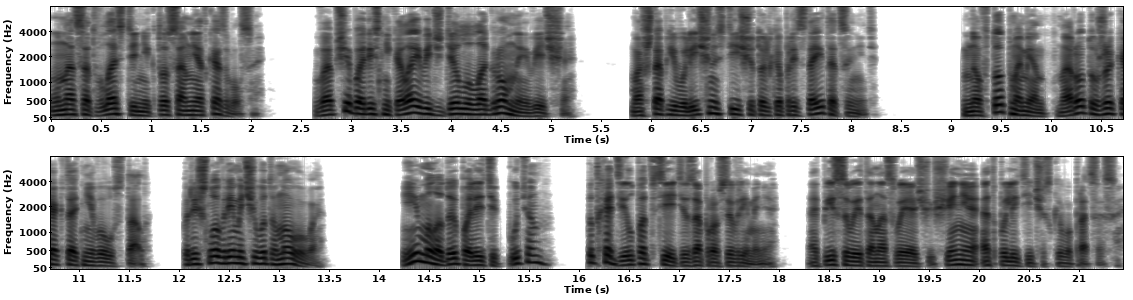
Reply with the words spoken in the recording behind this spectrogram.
У нас от власти никто сам не отказывался. Вообще Борис Николаевич делал огромные вещи. Масштаб его личности еще только предстоит оценить. Но в тот момент народ уже как-то от него устал. Пришло время чего-то нового. И молодой политик Путин подходил под все эти запросы времени. Описывает она свои ощущения от политического процесса.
